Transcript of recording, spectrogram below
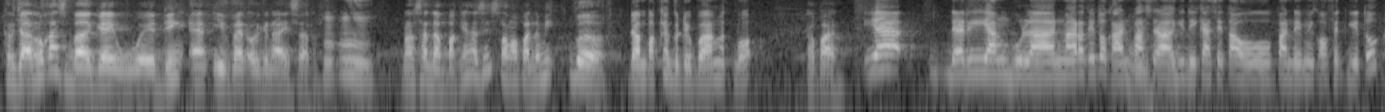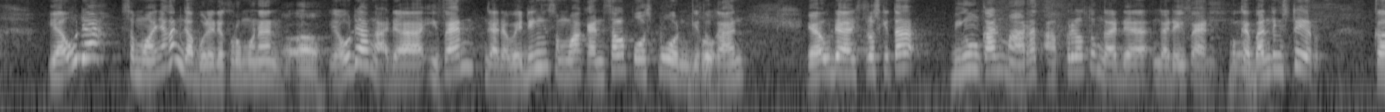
Kerjaan lu kan sebagai wedding and event organizer. mm-mm. Merasa dampaknya nggak sih selama pandemi? Be, dampaknya gede banget, Bo. Kapan? Ya dari yang bulan Maret itu kan, pas Hmm. lagi dikasih tahu pandemi Covid gitu, ya udah semuanya kan nggak boleh ada kerumunan. Heeh. Ya udah nggak ada event, nggak ada wedding, semua cancel, postpone gitu Betul. kan. Ya udah, terus kita bingung kan Maret, April tuh nggak ada nggak ada event. Oke, banting setir ke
